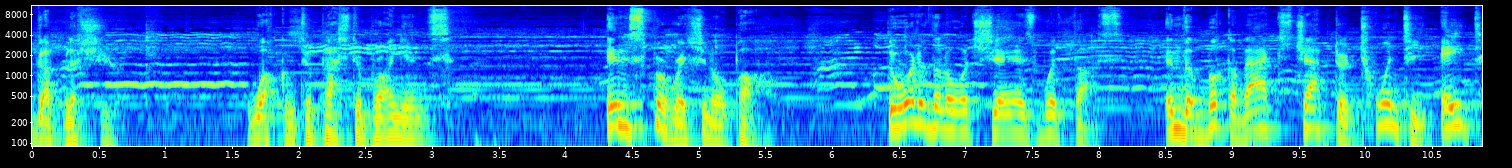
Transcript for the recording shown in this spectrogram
God bless you. Welcome to Pastor Bryant's Inspirational Paul. The word of the Lord shares with us in the book of Acts, chapter 28,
